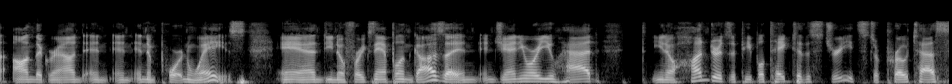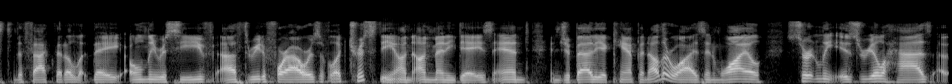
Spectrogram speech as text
on the ground in, in, in, important ways. And, you know, for example, in Gaza in, in January, you had you know, hundreds of people take to the streets to protest the fact that they only receive uh, three to four hours of electricity on, on many days, and in Jabalia camp and otherwise. And while certainly Israel has a,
